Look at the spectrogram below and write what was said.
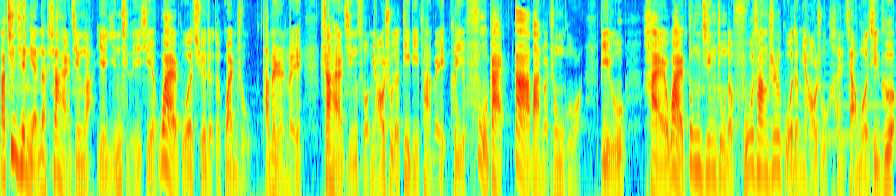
那近些年呢，《山海经》啊也引起了一些外国学者的关注。他们认为，《山海经》所描述的地理范围可以覆盖大半个中国。比如，海外东京中的扶桑之国的描述很像墨西哥，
